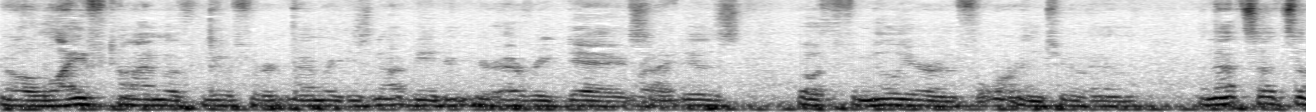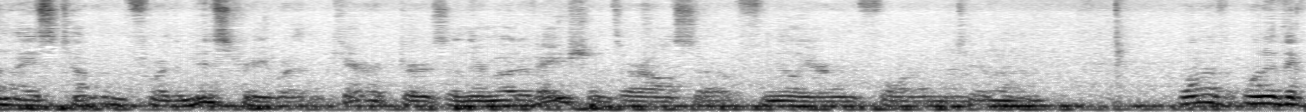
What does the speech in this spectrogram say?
you know, a lifetime of Beaufort memory. He's not being here every day, so Right. it is both familiar and foreign to him. And that sets a nice tone for the mystery where the characters and their motivations are also familiar and foreign to mm-hmm. him. One of, one of the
